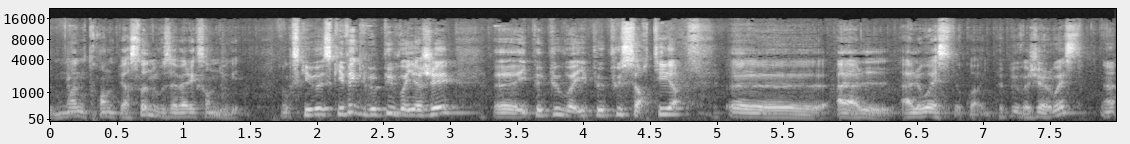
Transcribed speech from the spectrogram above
moins de 30 personnes, vous avez Alexandre Dugin. Donc ce qui, ce qui fait qu'il ne peut plus voyager, euh, il peut plus, peut plus sortir euh, à, l'ouest, quoi. Il peut plus voyager à l'ouest. Hein.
